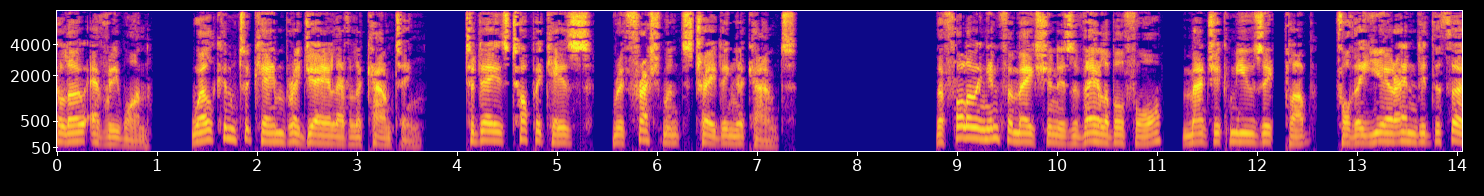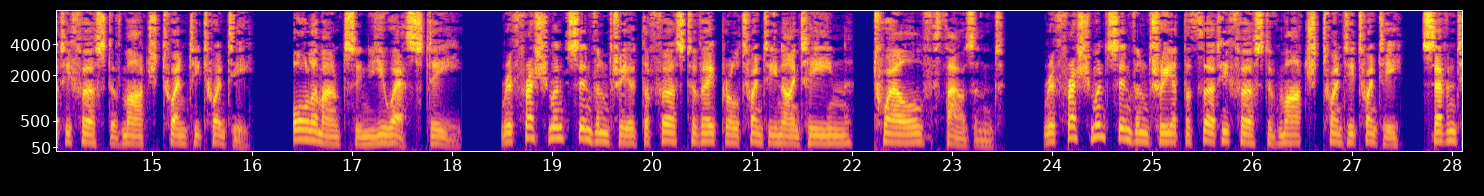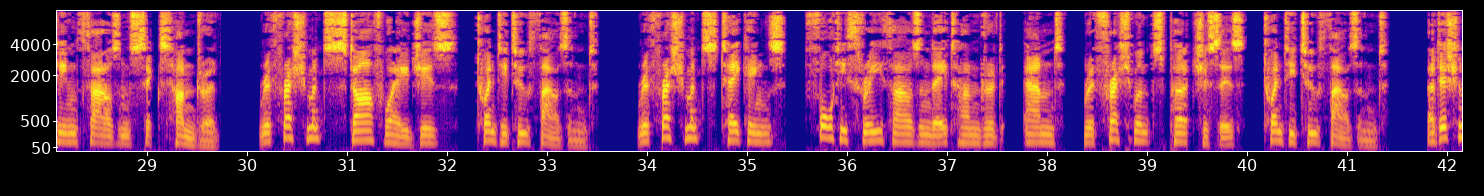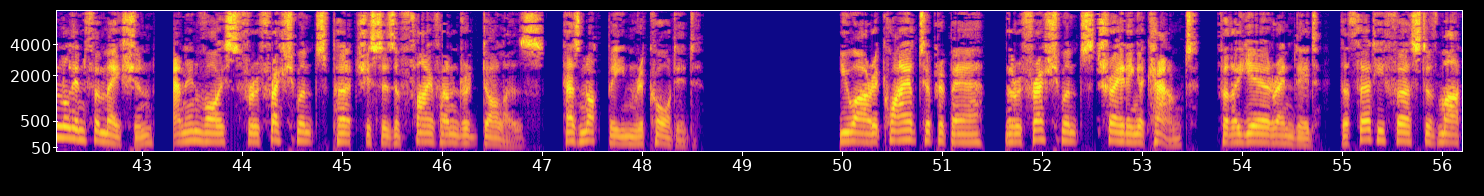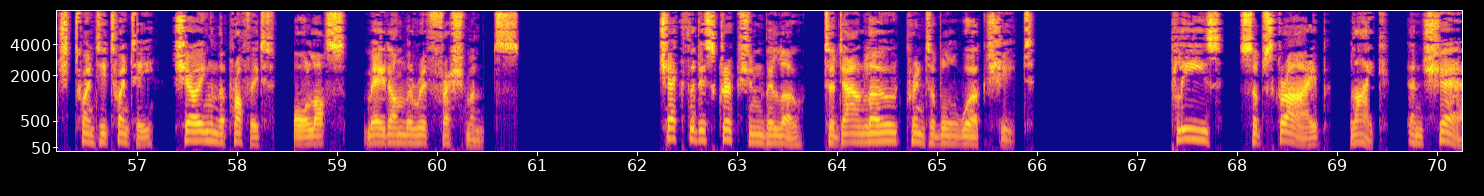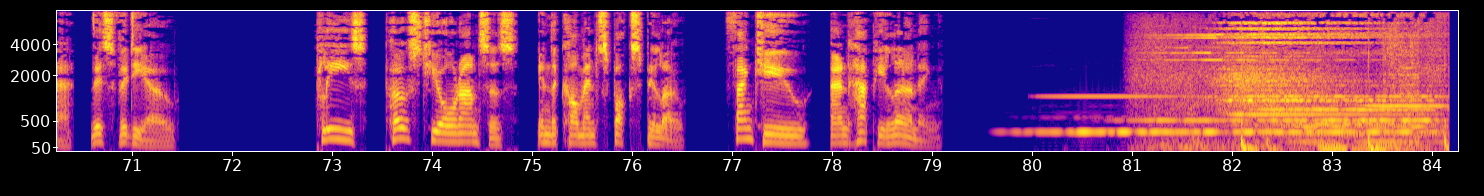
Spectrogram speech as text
Hello everyone. Welcome to Cambridge A-Level Accounting. Today's topic is, Refreshments Trading Account. The following information is available for, Magic Music Club, for the year ended the 31st of March 2020. All amounts in USD. Refreshments inventory at the 1st of April 2019, 12,000. Refreshments inventory at the 31st of March 2020, 17,600. Refreshments staff wages, 22,000. Refreshments takings, 43,800, and, refreshments purchases, 22,000. Additional information, an invoice for refreshments purchases of $500, has not been recorded. You are required to prepare, the refreshments trading account, for the year ended, the 31st of March 2020, showing the profit, or loss, made on the refreshments. Check the description below, to download printable worksheet. Please, subscribe, like, and share, this video. Please, post your answers, in the comments box below. Thank you, and happy learning.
